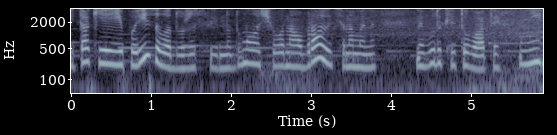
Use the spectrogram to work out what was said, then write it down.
І так я її порізала дуже сильно. Думала, що вона образиться на мене, не буде квітувати. Ні.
